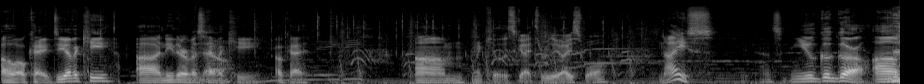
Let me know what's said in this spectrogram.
oh okay. Do you have a key? Uh neither of us have a key. Okay. Um, I'm gonna kill this guy through the ice wall. Nice. That's you a good girl. Um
